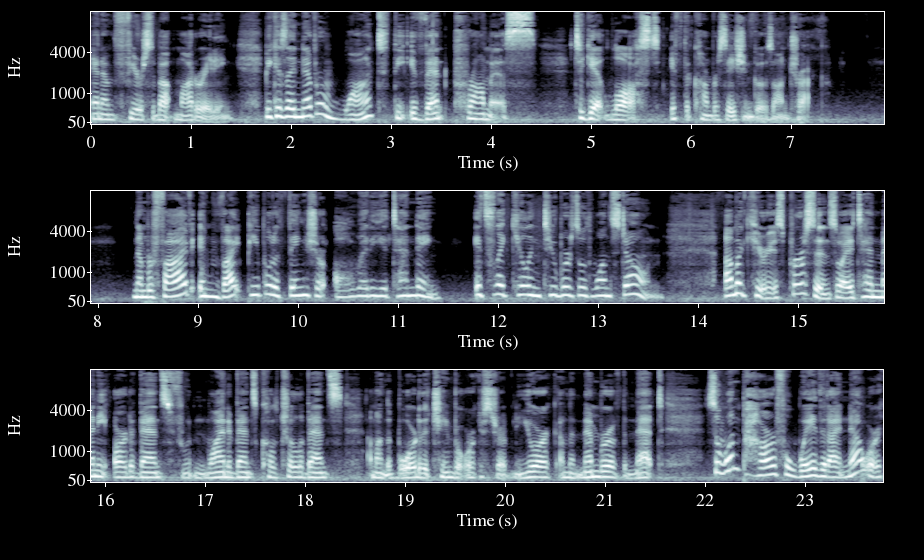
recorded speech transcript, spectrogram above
and I'm fierce about moderating because I never want the event promise to get lost if the conversation goes on track. Number five, invite people to things you're already attending. It's like killing two birds with one stone. I'm a curious person, so I attend many art events, food and wine events, cultural events. I'm on the board of the Chamber Orchestra of New York. I'm a member of the Met. So one powerful way that I network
